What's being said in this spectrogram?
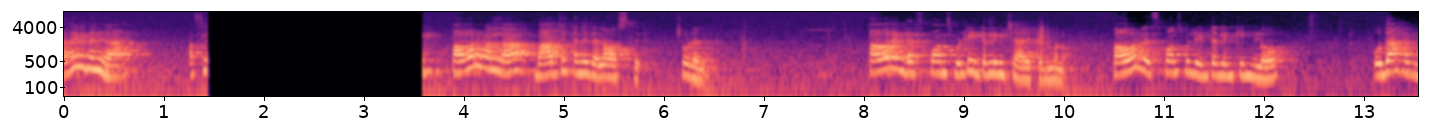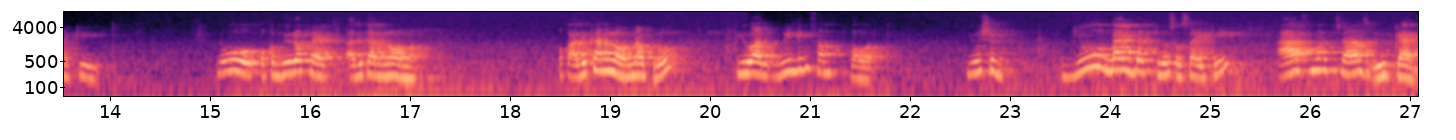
అదేవిధంగా అసలు పవర్ వల్ల బాధ్యత అనేది ఎలా వస్తుంది? చూడండి. పవర్ అండ్ రెస్పాన్సిబిలిటీ ఇంటర్లింక్ చేయాలి ఇక్కడ మనం. పవర్ రెస్పాన్సిబిలిటీ ఇంటర్లింకింగ్లో ఉదాహరణకి నువ్వు ఒక బ్యూరోక్రాట్ అధికారంలో ఉన్నావు. ఒక అధికారంలో ఉన్నప్పుడు you are wielding some power you should give back that to the society as much as you can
